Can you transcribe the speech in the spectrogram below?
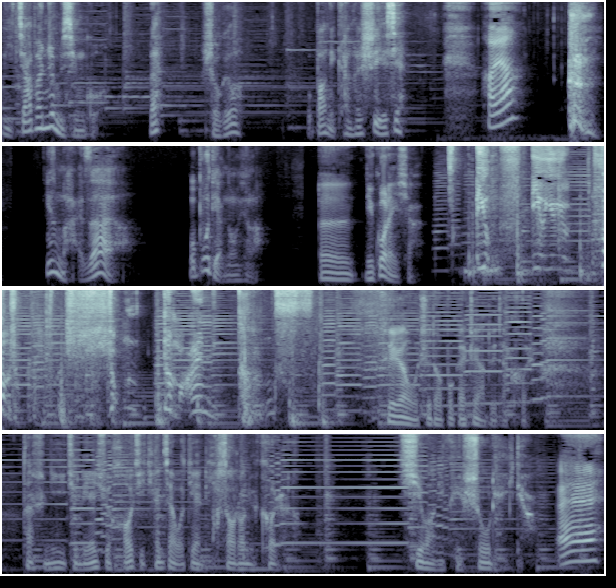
你加班这么辛苦，来手给我，我帮你看看事业线。好呀。你怎么还在啊？我不点东西了。嗯，你过来一下。哎呦，哎呦呦呦，放手！手你干嘛呀？你疼死！虽然我知道不该这样对待客人，但是你已经连续好几天在我店里骚扰女客人了，希望你可以收敛一点。哎，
